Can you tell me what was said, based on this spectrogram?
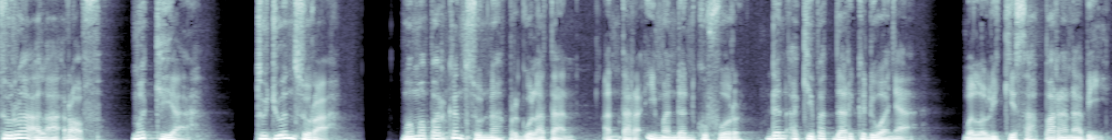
Surah Al-A'raf, Makkiyah. Tujuan surah memaparkan sunnah pergulatan antara iman dan kufur dan akibat dari keduanya melalui kisah para nabi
